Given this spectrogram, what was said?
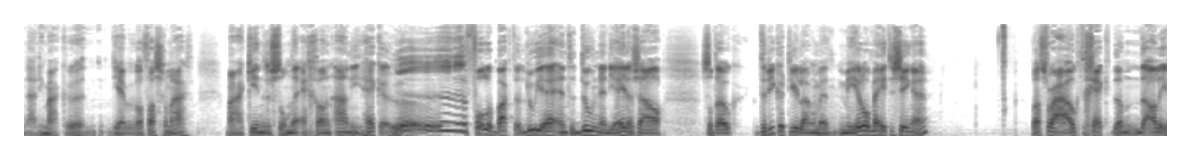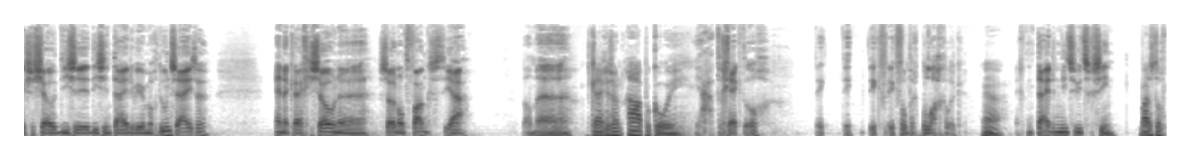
Nou, die, maken die hebben we wel vastgemaakt. Maar kinderen stonden echt gewoon aan die hekken. eh, volle bak te loeien en te doen. En die hele zaal stond ook drie kwartier lang met Merel mee te zingen. Was haar ook te gek. Dan de allereerste show die ze, die ze in tijden weer mocht doen, zei ze. En dan krijg je zo'n eh, zo'n ontvangst. Ja, dan... eh, Dan krijg je zo'n apenkooi. ja, te gek toch? Ik, ik, ik, ik vond het echt belachelijk. Ja. Echt in tijden niet zoiets gezien. Maar dat is toch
